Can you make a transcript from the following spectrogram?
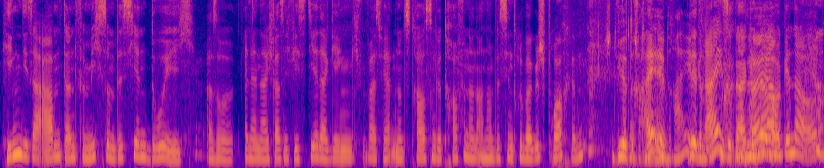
hing dieser Abend dann für mich so ein bisschen durch. Also Elena, ich weiß nicht, wie es dir da ging. Ich weiß, wir hatten uns draußen getroffen und auch noch ein bisschen drüber gesprochen. Wir drei. Wir drei, wir drei sogar, genau, genau.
